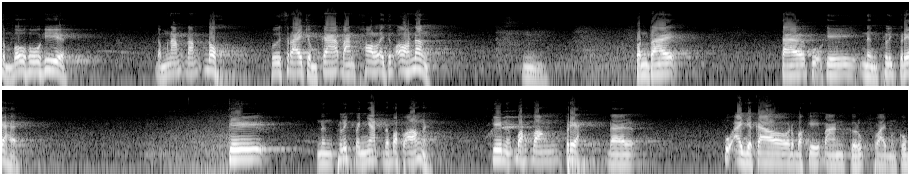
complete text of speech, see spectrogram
សម្បូរហូហៀដំណាំដាំដុះធ្វើស្រែចម្ការបានផលអីទាំងអស់ហ្នឹងប៉ុន្តែតើពួកគេនឹងភ្លេចព្រះហ៎គេនឹងភ្លេចបញ្ញត្តិរបស់ព្រះអង្គ គេនឹងបោះបង់ព្រះដែលពួកអាយកោរបស់គេបានគោរពថ្វាយបង្គំ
